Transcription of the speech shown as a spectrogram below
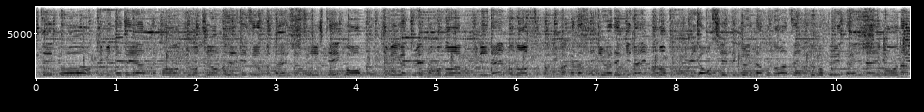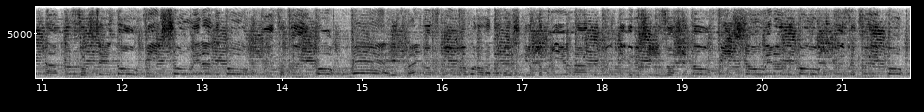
していこう君と出会ったこの気持ちを胸にずっと大切にしていこうもそこには形にはできないもの。君が教えてくれたものは全部僕に足りないものだった。そしてノンフィッシュを選んでこう。空撮行こう。えいつまりのスピンの頃が出るしきっとピンを張って向き苦しい。そしてノンフィッシュを選んでこう。空撮行こう。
